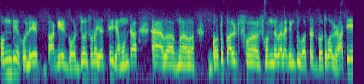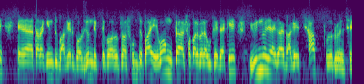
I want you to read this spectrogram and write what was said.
সন্ধে হলে বাঘের গর্জন শোনা যাচ্ছে যেমনটা গতকাল সন্ধ্যাবেলা কিন্তু অর্থাৎ গতকাল রাতে তারা কিন্তু বাঘের গর্জন দেখতে পাওয়া শুনতে পায় এবং তা সকালবেলা উঠে দেখে বিভিন্ন জায়গায় বাঘের ছাপ রয়েছে।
